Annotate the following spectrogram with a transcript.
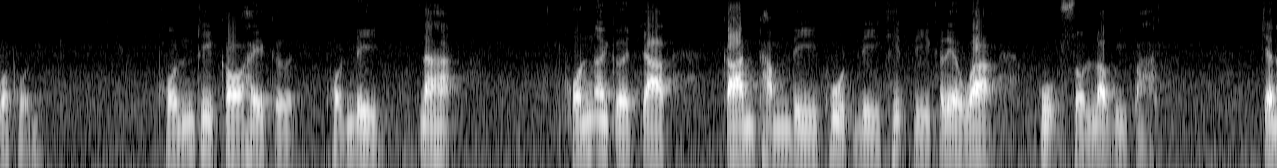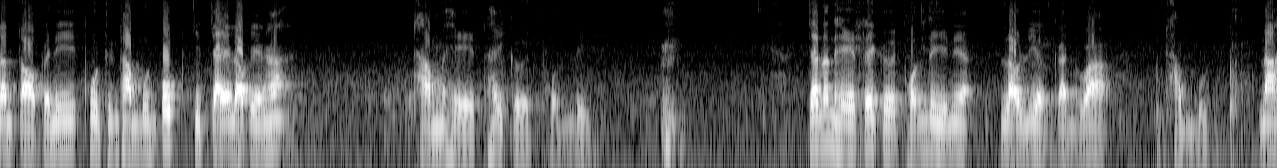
ว่าผล ผลที่ก่อให้เกิดผลดีนะฮะผลอันเกิดจากการทำดีพูดดีคิดดีก็เรียกว่า กุศลวิบากจะนั้นต่อไปนี้พูดถึงทำบุญปุ๊บจิตใจเราเป็นไงฮะ ทำเหตุให้เกิดผลดี ฉะนั้นเหตุให้เกิดผลดีเนี่ย เราเรียกกันว่าทำบุญนะ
